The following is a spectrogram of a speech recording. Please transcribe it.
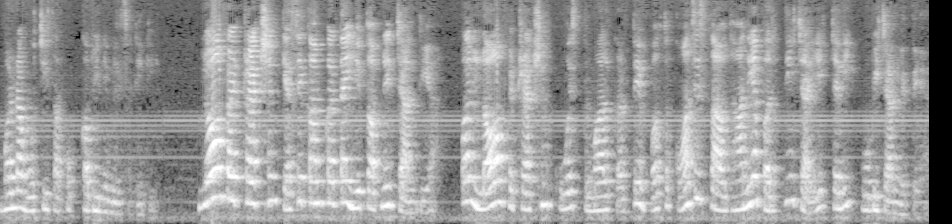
वरना वो चीज़ आपको कभी नहीं मिल सकेगी। लॉ ऑफ़ अट्रैक्शन कैसे काम करता है, ये तो आपने जान दिया पर लॉ ऑफ़ अट्रैक्शन को इस्तेमाल करते वक्त कौन सी सावधानियाँ बरतनी चाहिए? चलिए वो भी जान लेते हैं।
